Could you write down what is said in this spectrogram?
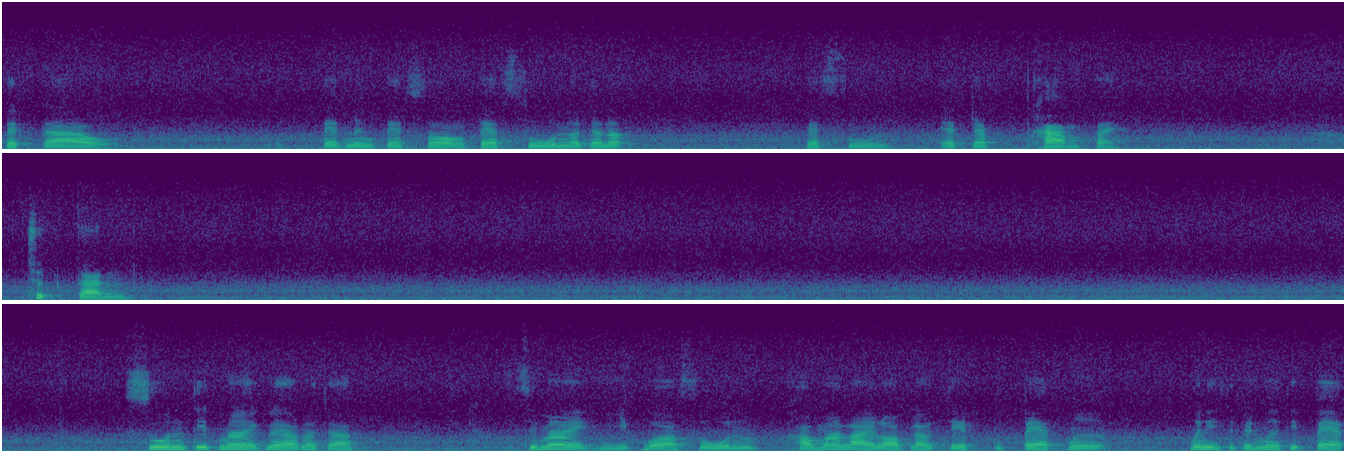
แปดเก้าแปดหนึ่งแปดสองแปดศูนย์เนาะจ้ะเนาะ แปดศูนย์แอดจะขามไป ชุดกัน ศูนย์ติดมาอีกแล้วนะจ๊ะสิมาอีกบอศูนย์เข้ามาหลายรอบแล้วเจ็ดแปดมือเมื่อนี้สิเป็นมือที่แปด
